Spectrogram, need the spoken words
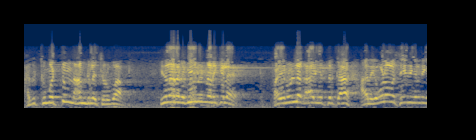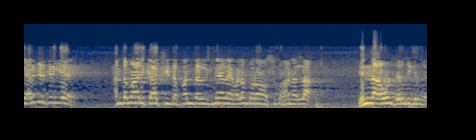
அதுக்கு மட்டும் நான்கு லட்சம் ரூபாய் இதெல்லாம் நாங்க வீணுன்னு நினைக்கல. பயனுள்ள காரியத்திற்காக அதுல எவ்வளவு செய்திகள் நீங்க அறிஞ்சிருக்கிறீங்க? அந்த மாதிரி காட்சி இந்த பந்தல் மேல விளம்பரம் சுபான் அல்லா என்ன ஆகும் தெரிஞ்சுக்கிறீங்க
